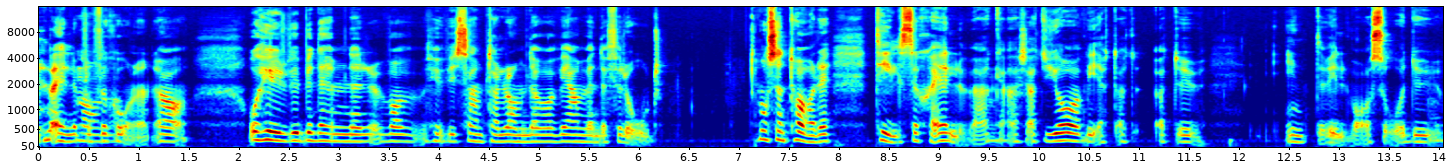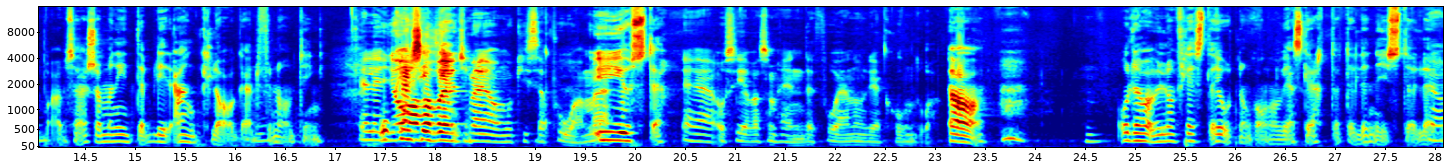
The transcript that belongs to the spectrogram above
Eller Någon- professionen, ja. Och hur vi benämner, vad, hur vi samtalar om det, vad vi använder för ord. Och sen ta det till sig själv. va? Kanske att jag vet att, att du inte vill vara så. Du, så, här, så att man inte blir anklagad för någonting. Eller Och jag kanske har varit med om att kissa på mig. Just det. Eh, och se vad som händer. Får jag någon reaktion då? Ja. Och det har väl de flesta gjort någon gång om vi har skrattat eller nyst eller Ja, det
